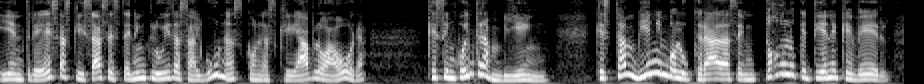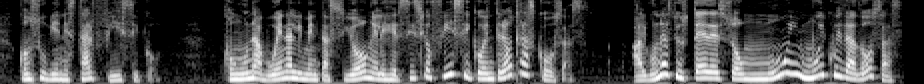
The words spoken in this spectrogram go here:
y entre esas quizás estén incluidas algunas con las que hablo ahora, que se encuentran bien, que están bien involucradas en todo lo que tiene que ver con su bienestar físico, con una buena alimentación, el ejercicio físico, entre otras cosas. Algunas de ustedes son muy, muy cuidadosas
